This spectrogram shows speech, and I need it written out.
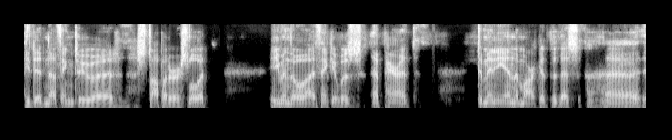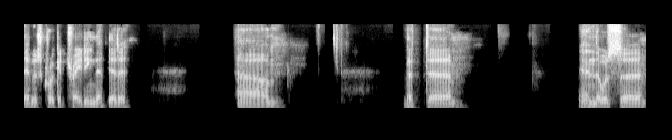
He did nothing to uh, stop it or slow it, even though I think it was apparent to many in the market that that's uh, it was crooked trading that did it. Um, but uh, in those uh,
